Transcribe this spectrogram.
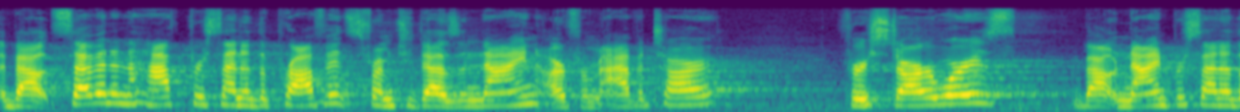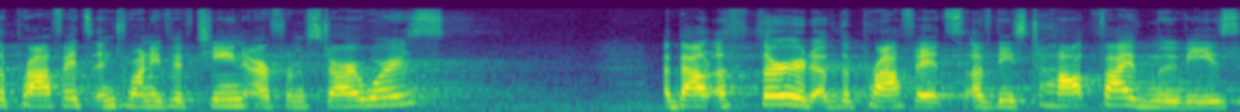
about 7.5% of the profits from 2009 are from Avatar. For Star Wars, about 9% of the profits in 2015 are from Star Wars. About a third of the profits of these top five movies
